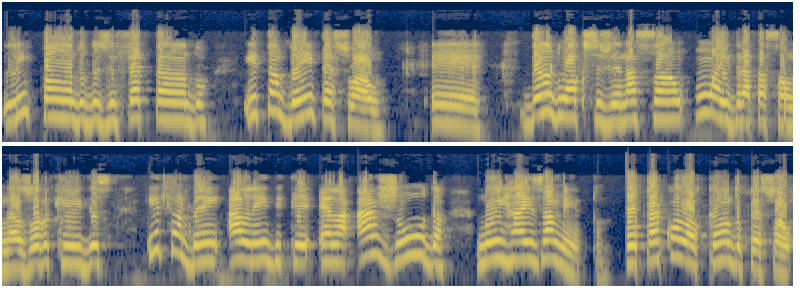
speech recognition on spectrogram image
limpando, desinfetando e também, pessoal, é, dando uma oxigenação, uma hidratação nas orquídeas e também, além de que ela ajuda no enraizamento. Vou estar tá colocando, pessoal,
